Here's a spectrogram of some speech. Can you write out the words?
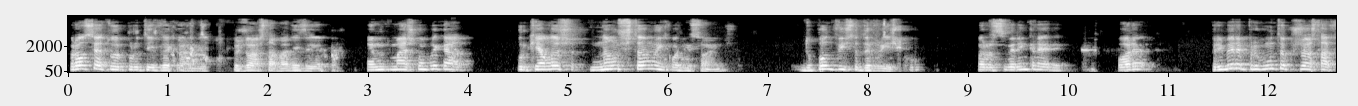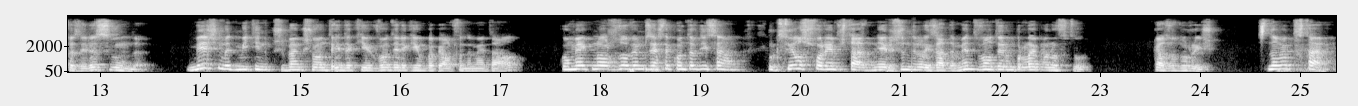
Para o setor produtivo da economia, que eu já estava a dizer, é muito mais complicado, porque elas não estão em condições, do ponto de vista de risco, para receberem crédito. Ora, primeira pergunta que o Jorge está a fazer. A segunda, mesmo admitindo que os bancos vão ter aqui, vão ter aqui um papel fundamental, como é que nós resolvemos esta contradição? Porque se eles forem emprestar dinheiro generalizadamente, vão ter um problema no futuro, por causa do risco. Se não emprestarem,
